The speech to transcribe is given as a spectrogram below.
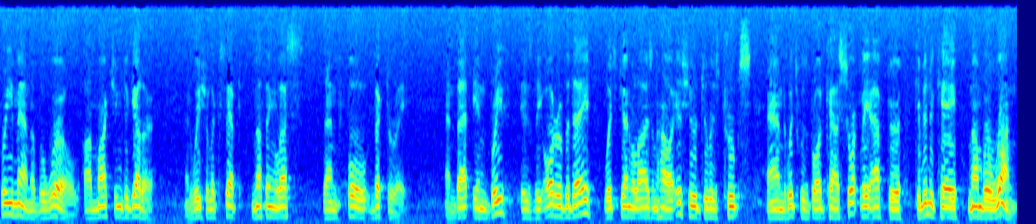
free men of the world are marching together, and we shall accept nothing less than full victory. And that, in brief, is the order of the day which General Eisenhower issued to his troops and which was broadcast shortly after communique number one.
